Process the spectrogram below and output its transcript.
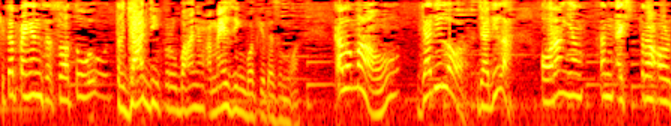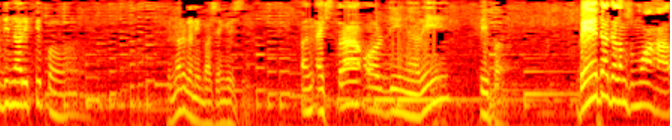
Kita pengen sesuatu terjadi perubahan yang amazing buat kita semua. Kalau mau, jadi loh, jadilah orang yang an extraordinary people. Benar gak nih bahasa Inggrisnya? An extraordinary people. Beda dalam semua hal.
